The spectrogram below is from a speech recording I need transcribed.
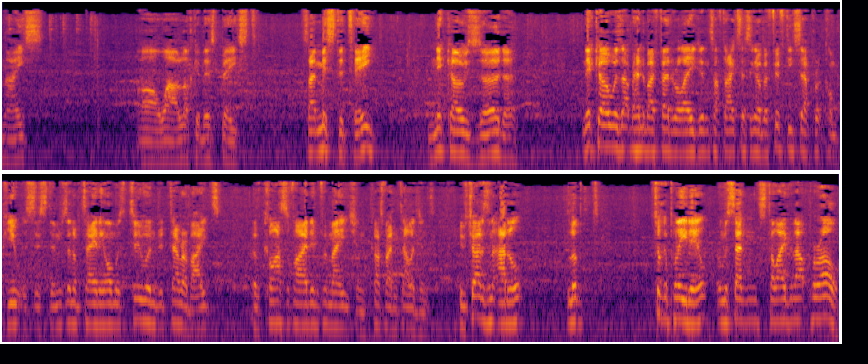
Nice. Oh wow, look at this beast. It's like Mr. T. Nico Zerda. Nico was apprehended by federal agents after accessing over 50 separate computer systems and obtaining almost 200 terabytes of classified information, classified intelligence. He was tried as an adult, looked, took a plea deal, and was sentenced to life without parole.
